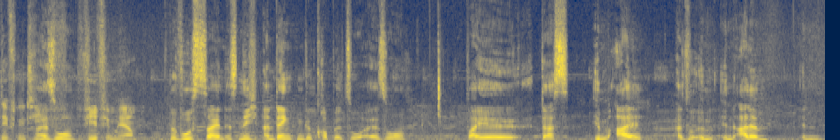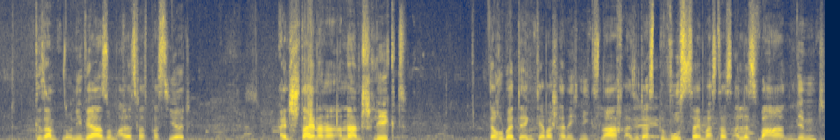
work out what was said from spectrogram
Definitiv. Also viel, viel mehr. Bewusstsein ist nicht an Denken gekoppelt so. Also, weil das im All, also im, in allem, in gesamten Universum, alles was passiert, ein Stein an einen anderen schlägt, darüber denkt er wahrscheinlich nichts nach. Also das Bewusstsein, was das alles wahrnimmt,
